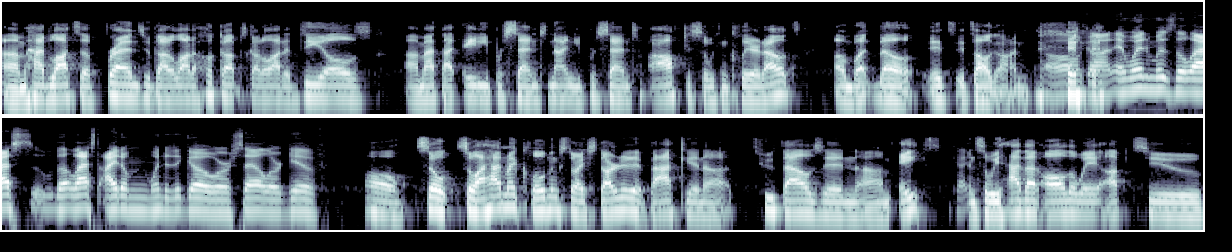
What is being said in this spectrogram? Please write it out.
um, had lots of friends who got a lot of hookups got a lot of deals um, at that 80% 90% off just so we can clear it out. Um, but no it's it's all gone. All gone. And when was the last the last item when did it go or sell or give? Oh, so so I had my clothing store. I started it back in uh 2008, okay. and so we had that all the way up to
